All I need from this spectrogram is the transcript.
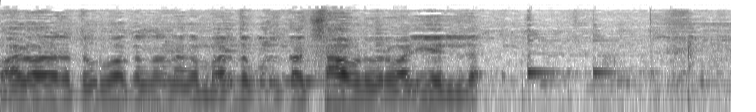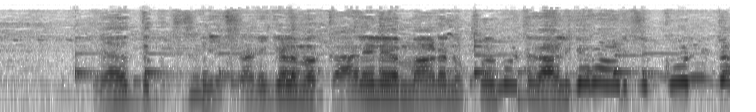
வாழ்வாதாரத்தை உருவாக்கலாம் நாங்கள் மருந்தை கொடுத்து தான் சாவணும் வேறு வழியே இல்லை. சனி சனிக்கிழமை காலையில மாடை முப்பது மூட்டை வேலைக்கு அடிச்சு கொண்டா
